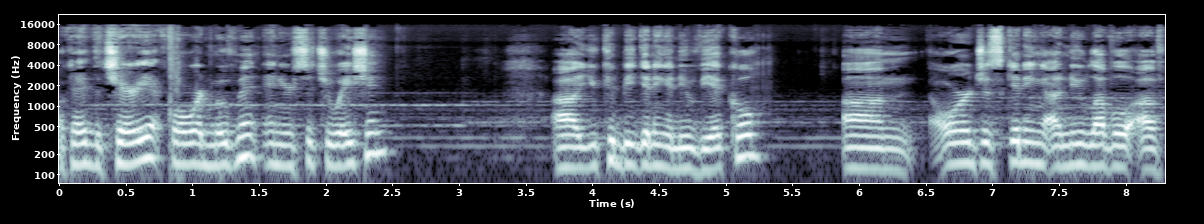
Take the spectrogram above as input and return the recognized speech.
Okay, the chariot, forward movement in your situation. Uh, you could be getting a new vehicle um, or just getting a new level of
